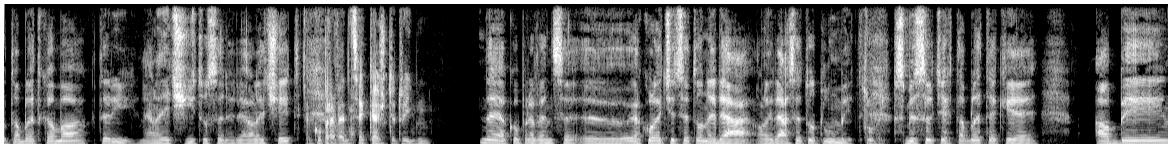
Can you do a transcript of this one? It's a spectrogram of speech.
e, tabletkama, který neléčí, to se nedá léčit. Jako prevence každodenní? Ne jako prevence. E, jako léčit se to nedá, ale dá se to tlumit. tlumit. Smysl těch tabletek je, aby,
